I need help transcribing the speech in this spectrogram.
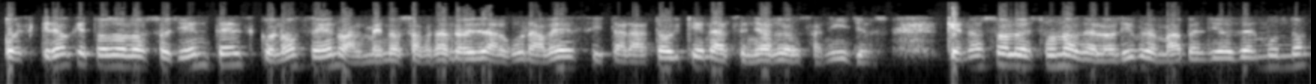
Pues creo que todos los oyentes conocen, o al menos habrán oído alguna vez, citar a Tolkien al Señor de los Anillos, que no solo es uno de los libros más vendidos del mundo,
